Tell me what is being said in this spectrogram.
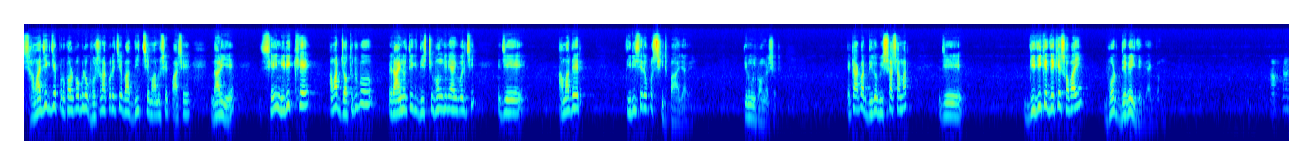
সামাজিক যে প্রকল্পগুলো ঘোষণা করেছে বা দিচ্ছে মানুষের পাশে দাঁড়িয়ে, সেই নিরীক্ষে আমার যতটুকু রাজনৈতিক দৃষ্টিভঙ্গি নিয়ে আমি বলছি যে আমাদের তিরিশের ওপর সিট পাওয়া যাবে তৃণমূল কংগ্রেসের। এটা একবার দৃঢ় বিশ্বাস আমার যে দিদিকে দেখে সবাই ভোট দেবেই দেবে একদম আপনার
